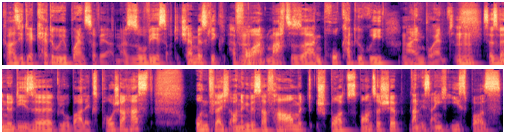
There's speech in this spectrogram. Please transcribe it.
quasi der Category Brand zu werden. Also so wie es auch die Champions League hervorragend mhm. macht, sozusagen pro Kategorie mhm. ein Brand. Mhm. Das heißt, wenn du diese globale Exposure hast und vielleicht auch eine gewisse Erfahrung mit Sport Sponsorship, dann ist eigentlich E-Sports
